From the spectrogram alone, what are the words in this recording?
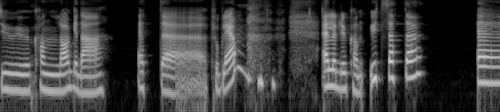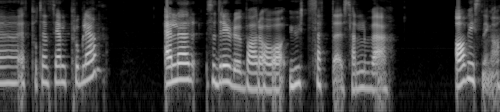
du kan lage deg et uh, problem. Eller du kan utsette uh, et potensielt problem. Eller så driver du bare og utsetter selve avvisninga.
